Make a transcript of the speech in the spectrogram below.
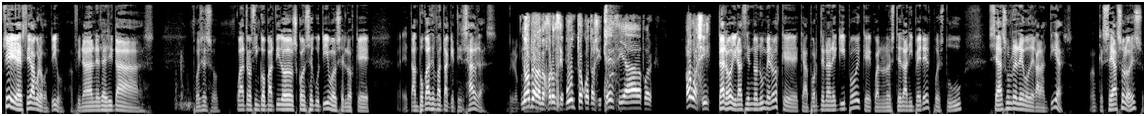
Sí, estoy de acuerdo contigo. Al final necesitas, pues eso, cuatro o cinco partidos consecutivos en los que eh, tampoco hace falta que te salgas. Pero que- No, pero a lo mejor 11 puntos, 4 asistencias, por... algo así. Claro, ir haciendo números que, que aporten al equipo y que cuando no esté Dani Pérez, pues tú seas un relevo de garantías. Aunque sea solo eso.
